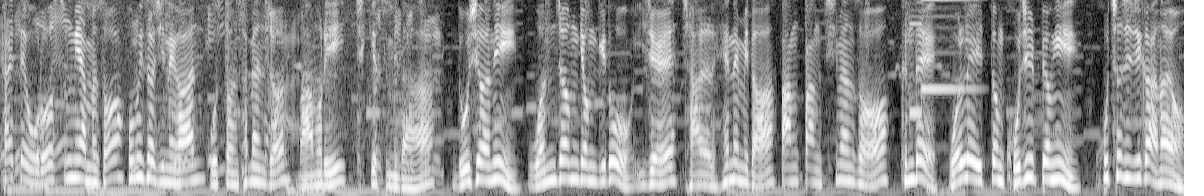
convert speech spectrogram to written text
8대5로 승리하면서 홈에서 진행한 보스턴 3연전 마무리 짓겠습니다. 노시안이 원정 경기도 이제 잘 해냅니다. 빵빵 치면서. 근데 원래 있던 고질병이 고쳐지지가 않아요.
